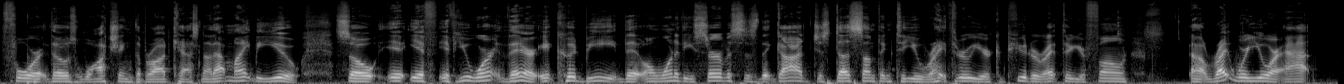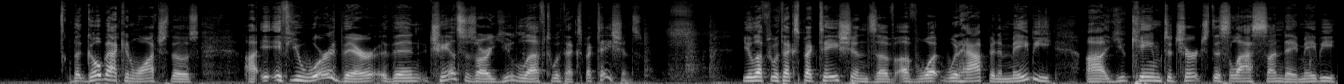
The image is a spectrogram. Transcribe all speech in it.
for those watching the broadcast. Now that might be you. So if if you weren't there, it could be that on one of these services that God just does something to you right through your computer, right through your phone, uh, right where you are at but go back and watch those. Uh, if you were there, then chances are you left with expectations. You left with expectations of, of what would happen. And maybe uh, you came to church this last Sunday. Maybe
